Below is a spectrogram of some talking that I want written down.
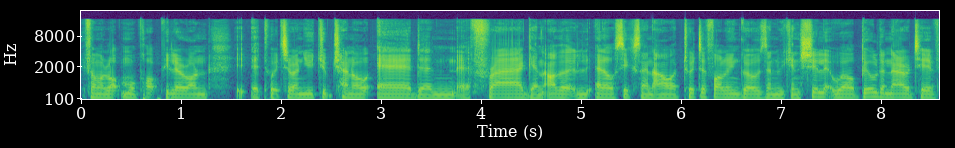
if i'm a lot more popular on uh, twitter and youtube channel ed and uh, frag and other ll6 and our twitter following grows and we can chill it well build a narrative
